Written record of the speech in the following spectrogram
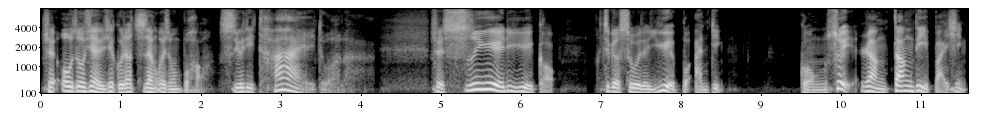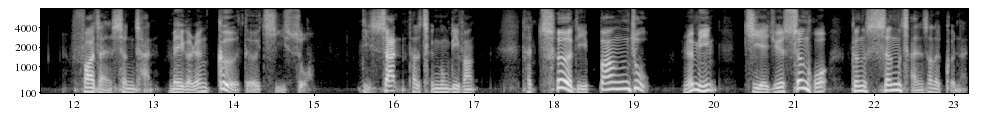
所以欧洲现在有些国家治安为什么不好？失业率太多了，所以失业率越高，这个社会的越不安定。拱税让当地百姓发展生产，每个人各得其所。第三，它的成功地方，它彻底帮助人民解决生活。跟生产上的困难，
